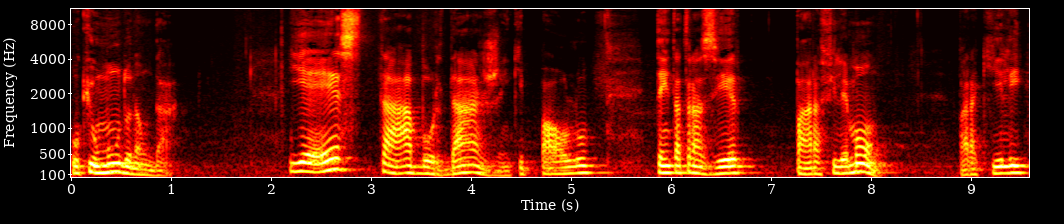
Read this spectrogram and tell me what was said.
o que o mundo não dá. E é esta abordagem que Paulo tenta trazer para Filemão, para que ele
